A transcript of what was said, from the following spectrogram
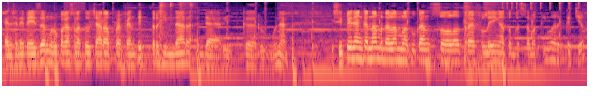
Hand sanitizer merupakan salah satu cara preventif terhindar dari kerumunan. Disiplin yang keenam adalah melakukan solo traveling atau bersama keluarga kecil.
